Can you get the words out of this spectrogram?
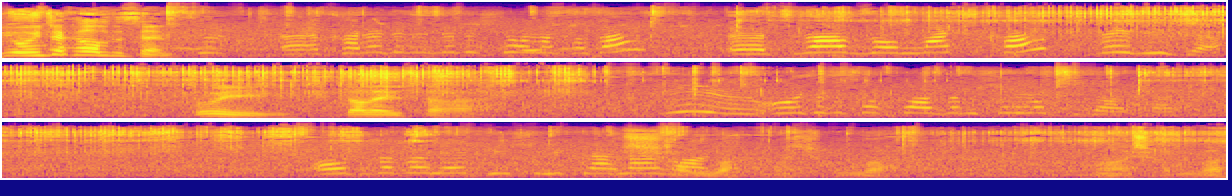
bir oyuncak aldın sen. e, Karadeniz'de de şu ana kadar e, Trabzon, Maçka ve Rize. Oy, dalayı sağa. Bilmiyorum orada da çok fazla bir şey yoktu zaten. Orada da böyle hep yeşillik yerler Maşallah, vardı. maşallah. Maşallah.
